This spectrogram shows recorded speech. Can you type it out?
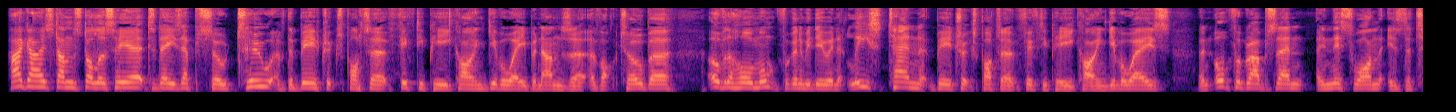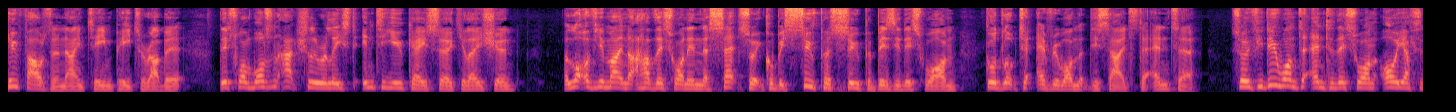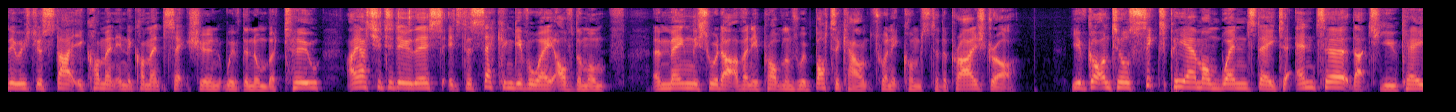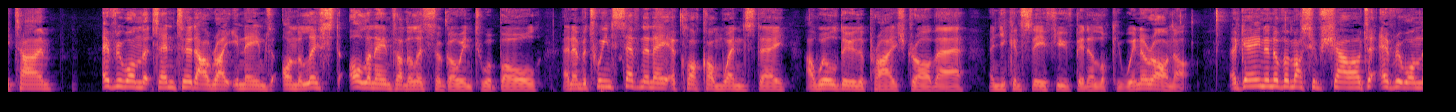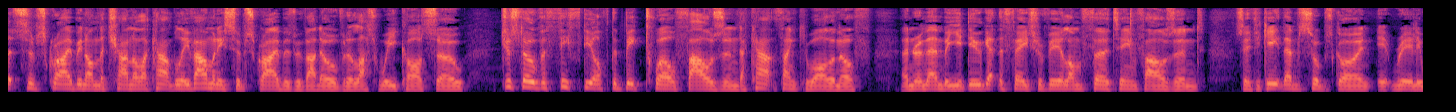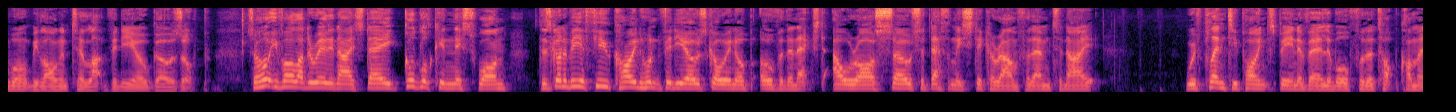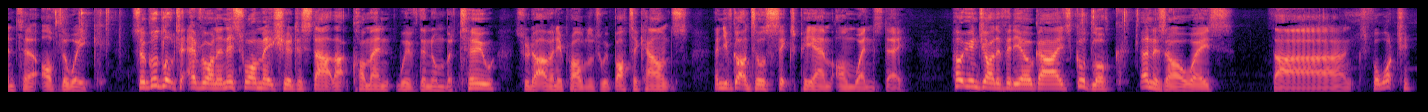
Hi guys, Dan's Dollars here. Today's episode 2 of the Beatrix Potter 50p coin giveaway bonanza of October. Over the whole month we're going to be doing at least 10 Beatrix Potter 50p coin giveaways. And up for grabs then, in this one, is the 2019 Peter Rabbit. This one wasn't actually released into UK circulation. A lot of you might not have this one in the set, so it could be super, super busy this one. Good luck to everyone that decides to enter. So if you do want to enter this one, all you have to do is just start your comment in the comment section with the number 2. I asked you to do this, it's the second giveaway of the month, and mainly so we don't have any problems with bot accounts when it comes to the prize draw. You've got until 6pm on Wednesday to enter, that's UK time. Everyone that's entered, I'll write your names on the list. All the names on the list will go into a bowl. And then between 7 and 8 o'clock on Wednesday, I will do the prize draw there, and you can see if you've been a lucky winner or not. Again, another massive shout out to everyone that's subscribing on the channel. I can't believe how many subscribers we've had over the last week or so. Just over 50 off the big 12,000. I can't thank you all enough. And remember, you do get the face reveal on 13,000. So if you keep them subs going, it really won't be long until that video goes up. So I hope you've all had a really nice day. Good luck in this one. There's going to be a few coin hunt videos going up over the next hour or so, so definitely stick around for them tonight with plenty points being available for the top commenter of the week. So good luck to everyone in this one. Make sure to start that comment with the number two so we don't have any problems with bot accounts. And you've got until 6pm on Wednesday. Hope you enjoyed the video, guys. Good luck. And as always, thanks for watching.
